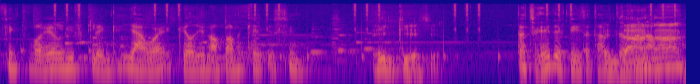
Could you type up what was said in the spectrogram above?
Vind ik wel heel lief klinken. Ja hoor, ik wil je nog wel een keertje zien. Eén keertje. Dat weet ik niet, het En hangt er vanaf. daarna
